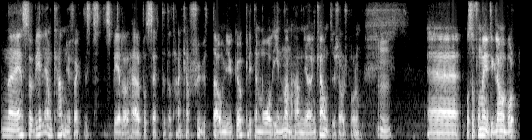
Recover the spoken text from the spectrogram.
Nej, så William kan ju faktiskt spela det här på sättet att han kan skjuta och mjuka upp lite mål innan han gör en countercharge på dem. Mm. Eh, och så får man ju inte glömma bort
